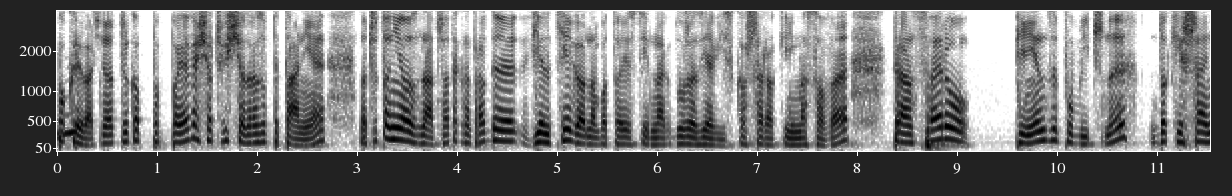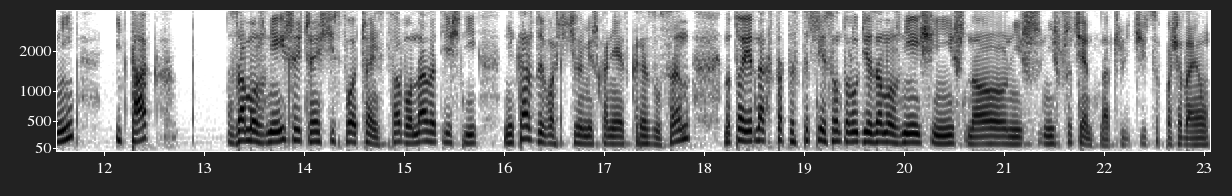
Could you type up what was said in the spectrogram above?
Pokrywać. No, tylko po, pojawia się oczywiście od razu pytanie, no, czy to nie oznacza tak naprawdę wielkiego, no bo to jest jednak duże zjawisko, szerokie i masowe, transferu pieniędzy publicznych do kieszeni i tak zamożniejszej części społeczeństwa, bo nawet jeśli nie każdy właściciel mieszkania jest krezusem, no to jednak statystycznie są to ludzie zamożniejsi niż, no, niż, niż przeciętna, czyli ci, co posiadają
